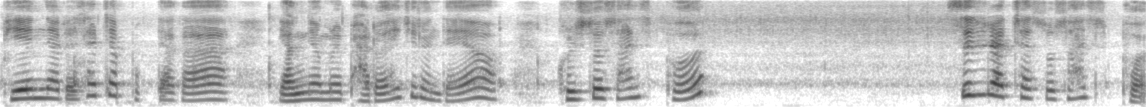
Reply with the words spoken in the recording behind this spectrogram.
비엔나를 살짝 볶다가 양념을 바로 해주는데요. 굴소스 한 스푼, 스리라차 소스 한 스푼,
